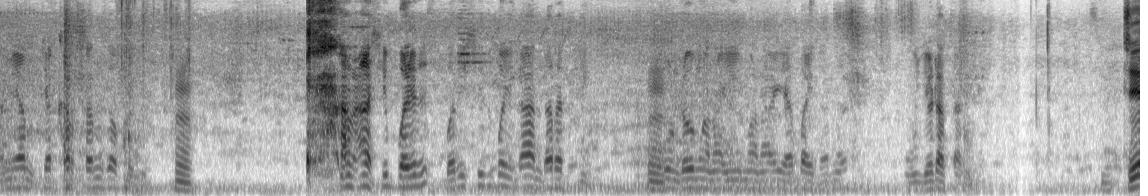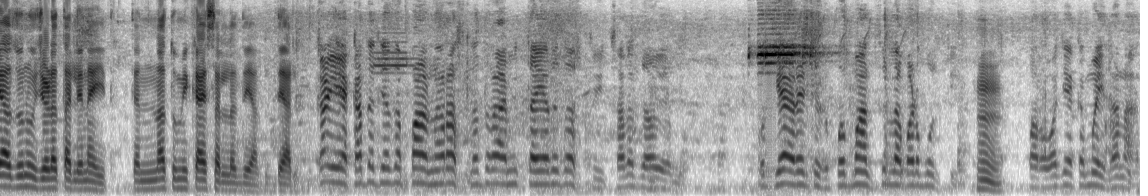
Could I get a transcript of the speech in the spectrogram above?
आम्ही आमच्या खर्चानं जातो. हम्म, आणि अशी बरी बरीचशीच बैल अंधारातली हम्म. कोंड म्हणा ही म्हणा या बैलांना उजेडात आणली जे अजून उजेडात आले नाहीत त्यांना तुम्ही काय सल्ला द्याल द्याल? काय एखादा त्याचा पाळणार असला तर आम्ही तयारच असतोय. चला जाऊया मग. गॅरेंटी पण माणसं लबाड बोलते परवाच्या एका मैदानात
